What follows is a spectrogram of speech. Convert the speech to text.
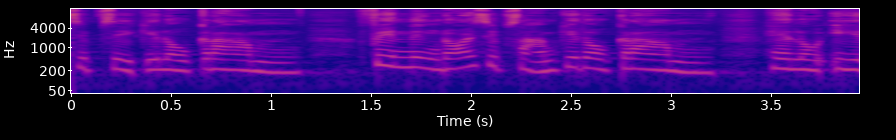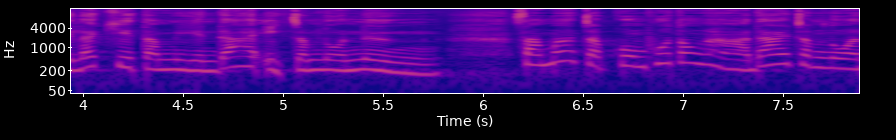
914 กิโลกรัม ฟิน 113 กิโลกรัม เฮโรอีนและคีตามีนได้อีกจำนวนหนึ่ง สามารถจับกลุ่มผู้ต้องหาได้จำนวน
